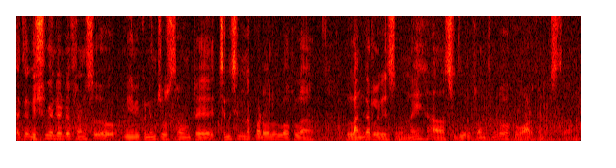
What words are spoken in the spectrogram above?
అయితే విషయం ఏంటంటే ఫ్రెండ్స్ మేము ఇక్కడ నుంచి చూస్తూ ఉంటే చిన్న చిన్న పడవలు లోపల లంగర్లు వేసి ఉన్నాయి. ఆ సుదూర ప్రాంతంలో ఒక వాడ కనిపిస్తూ ఉంది.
